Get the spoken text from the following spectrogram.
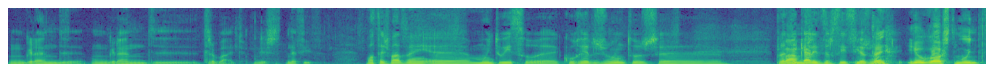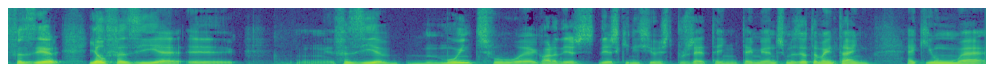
um grande, um grande trabalho neste, na FIFA. Vocês fazem uh, muito isso? Uh, correr juntos? Uh, praticar Vamos, exercícios eu, tenho, eu gosto muito de fazer. Ele fazia fazia muito, agora desde, desde que iniciou este projeto tem, tem menos, mas eu também tenho aqui uma,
